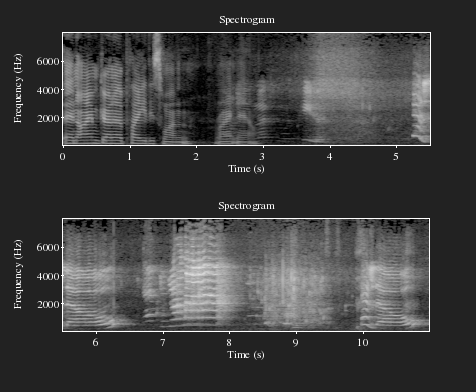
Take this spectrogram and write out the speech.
and I'm gonna play this one right now. Hello. Hello.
